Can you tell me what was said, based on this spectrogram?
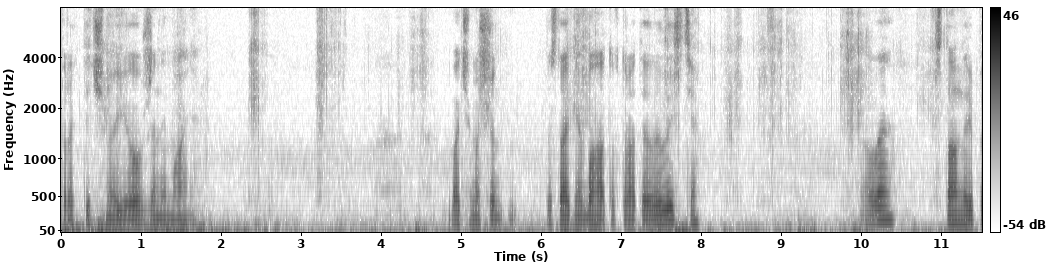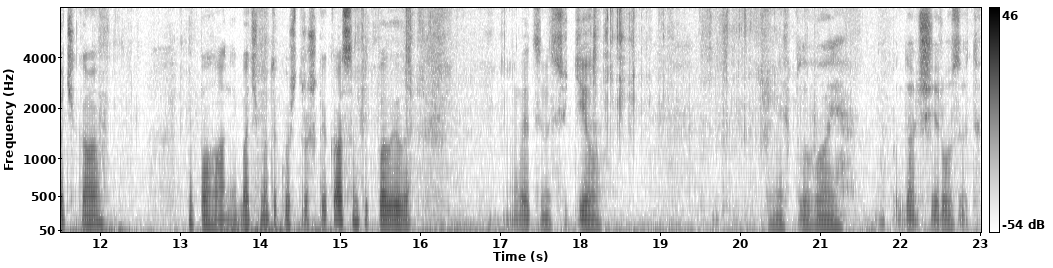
Практично його вже немає. Бачимо, що достатньо багато втратили листя, але стан ріпачка непоганий. Бачимо, також трошки касом підпалили, але це не суттєво не впливає на подальший розвиток.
